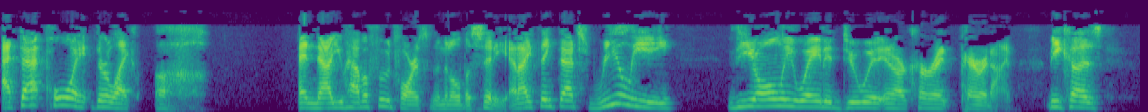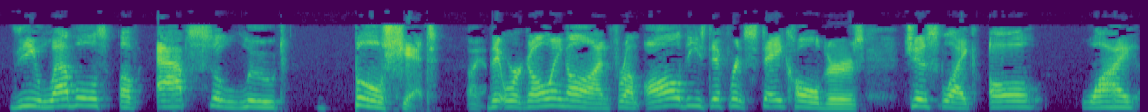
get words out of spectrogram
at that point, they're like, ugh. And now you have a food forest in the middle of a city. And I think that's really the only way to do it in our current paradigm. Because the levels of absolute bullshit Oh, yeah. that were going on from all these different stakeholders, just like, oh, why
